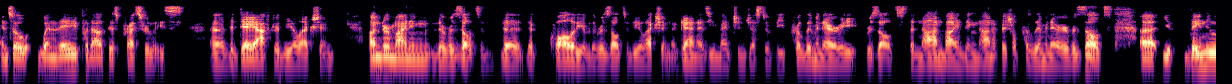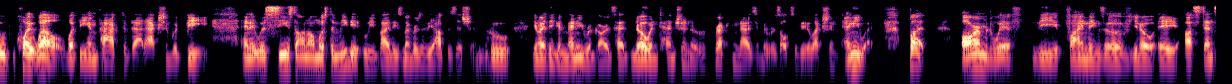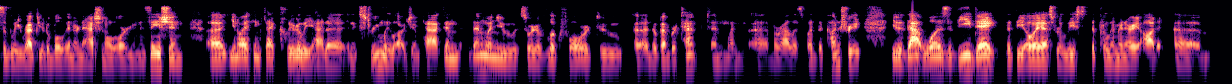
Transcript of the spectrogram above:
And so when they put out this press release, uh, the day after the election, undermining the results of the, the quality of the results of the election. Again, as you mentioned, just of the preliminary results, the non binding, non official preliminary results, uh, you, they knew quite well what the impact of that action would be. And it was seized on almost immediately by these members of the opposition, who, you know, I think in many regards had no intention of recognizing the results of the election anyway. But armed with the findings of you know a ostensibly reputable international organization uh, you know i think that clearly had a, an extremely large impact. And then when you sort of look forward to uh, november 10th and when uh, morales fled the country you know that was the day that the oas released the preliminary audit um,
